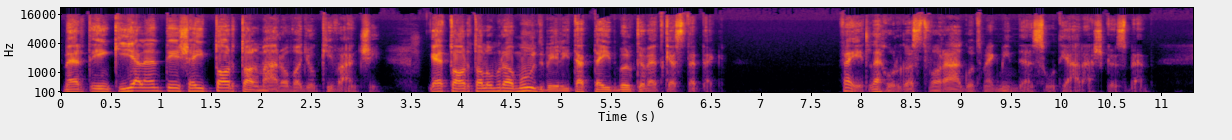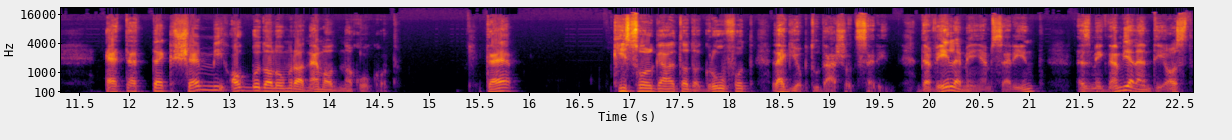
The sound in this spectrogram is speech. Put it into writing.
mert én kijelentései tartalmára vagyok kíváncsi. E tartalomra a múltbéli tetteidből következtetek. Fejét lehorgasztva rágott meg minden szót járás közben. Etettek semmi aggodalomra nem adnak okot. Te kiszolgáltad a grófot legjobb tudásod szerint, de véleményem szerint ez még nem jelenti azt,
